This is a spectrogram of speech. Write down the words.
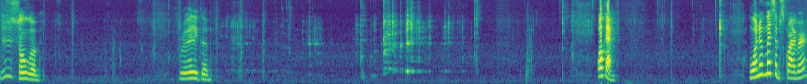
This is so good. Really good. Okay. One of my subscriber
